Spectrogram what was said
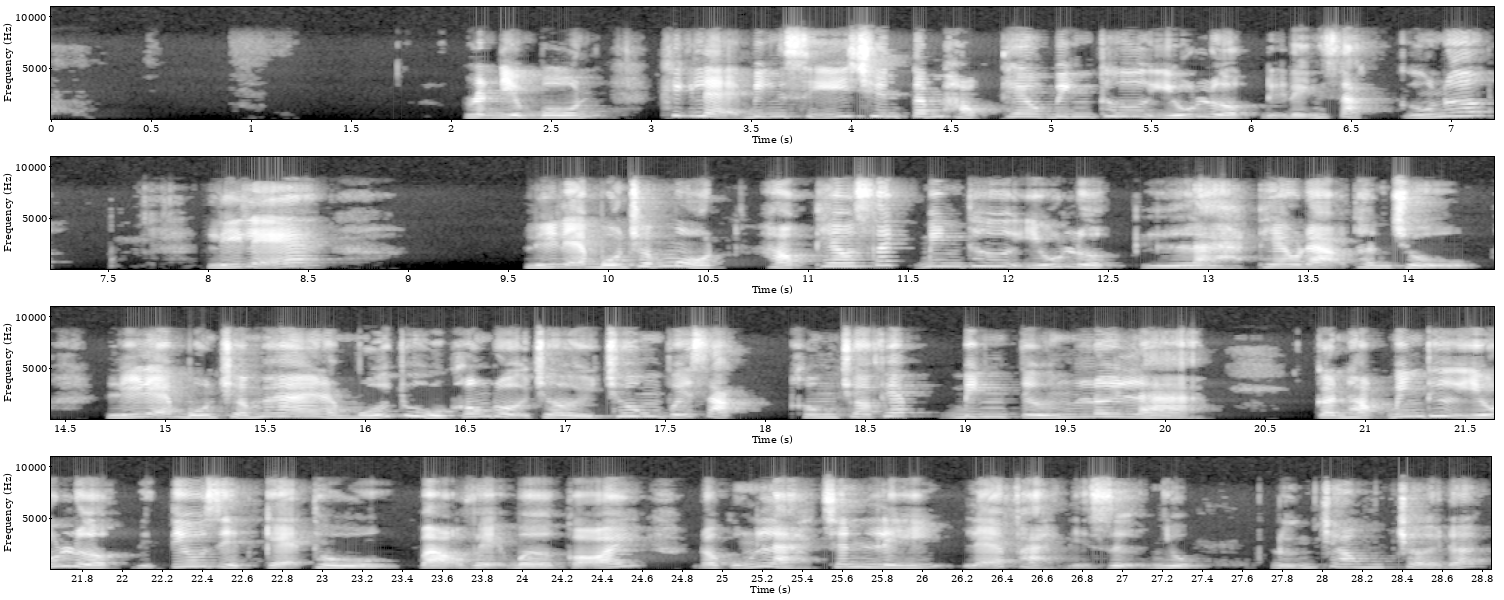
Luận điểm 4, khích lệ binh sĩ chuyên tâm học theo binh thư yếu lược để đánh giặc cứu nước. Lý lẽ Lý lẽ 4.1 Học theo sách binh thư yếu lược là theo đạo thần chủ. Lý lẽ 4.2 là mối thủ không đội trời chung với giặc, không cho phép binh tướng lơi là. Cần học binh thư yếu lược để tiêu diệt kẻ thù, bảo vệ bờ cõi. Đó cũng là chân lý, lẽ phải để dự nhục, đứng trong trời đất.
